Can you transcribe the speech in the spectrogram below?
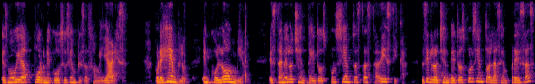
es movida por negocios y empresas familiares. Por ejemplo, en Colombia está en el 82% esta estadística. Es decir, el 82% de las empresas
